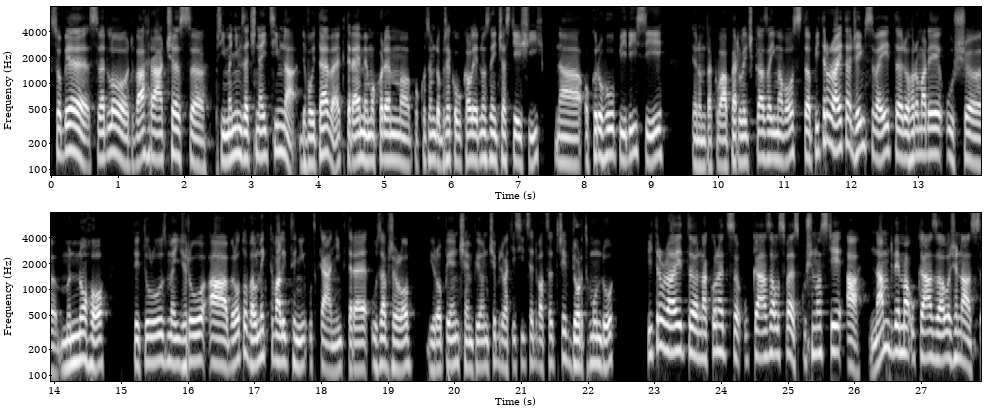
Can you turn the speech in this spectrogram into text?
k sobě svedlo dva hráče s příjmením začínajícím na 2TV, které je mimochodem, pokud jsem dobře koukal, jedno z nejčastějších na okruhu PDC, jenom taková perlička, zajímavost. Peter Wright a James Wade dohromady už mnoho titulů z majoru a bylo to velmi kvalitní utkání, které uzavřelo European Championship 2023 v Dortmundu Peter Wright nakonec ukázal své zkušenosti a nám dvěma ukázal, že nás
